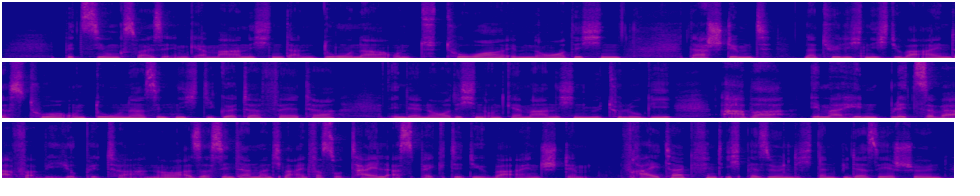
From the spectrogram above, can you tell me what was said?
beziehungsweise im Germanischen dann Dona und Thor im Nordischen. Da stimmt natürlich nicht überein, dass Thor und Dona sind nicht die Götterväter in der nordischen und germanischen Mythologie, aber immerhin Blitzewerfer wie Jupiter. Ne? Also das sind dann manchmal einfach so Teilaspekte, die übereinstimmen. Freitag finde ich persönlich dann wieder sehr schön.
